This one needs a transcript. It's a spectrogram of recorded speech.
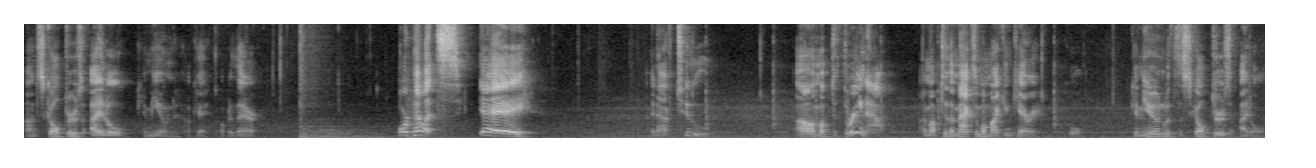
On Sculptor's Idol Commune. Okay, over there. More pellets! Yay! I now have two. Oh, I'm up to three now. I'm up to the maximum I can carry. Cool. Commune with the Sculptor's Idol.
